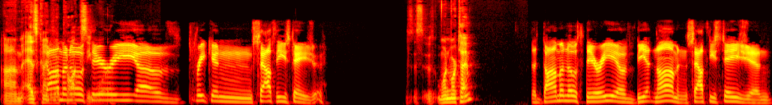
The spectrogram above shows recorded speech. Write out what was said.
um, as kind Domino of a proxy theory war. of freaking Southeast Asia. One more time. The domino theory of Vietnam and Southeast Asia and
